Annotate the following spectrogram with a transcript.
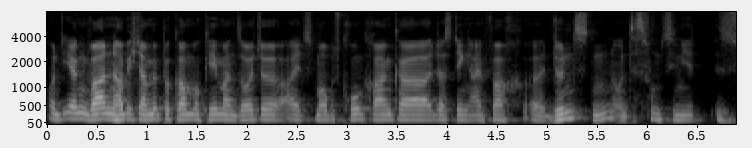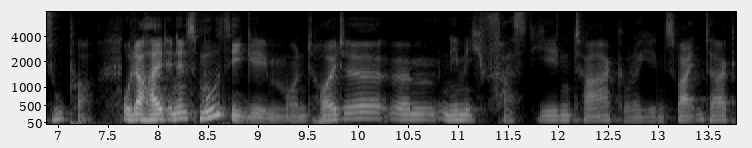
Und irgendwann habe ich dann mitbekommen, okay, man sollte als Morbus Crohn-Kranker das Ding einfach äh, dünsten und das funktioniert super. Oder halt in den Smoothie geben. Und heute ähm, nehme ich fast jeden Tag oder jeden zweiten Tag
